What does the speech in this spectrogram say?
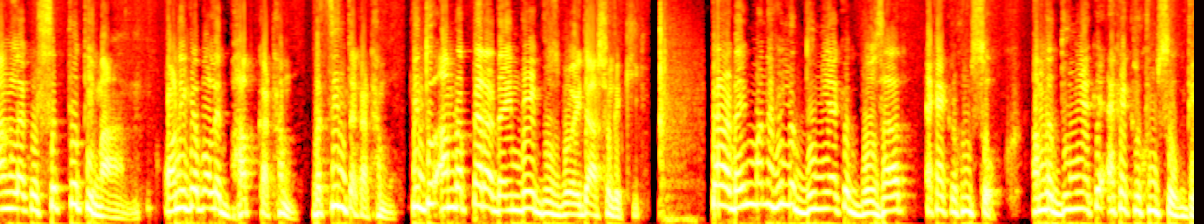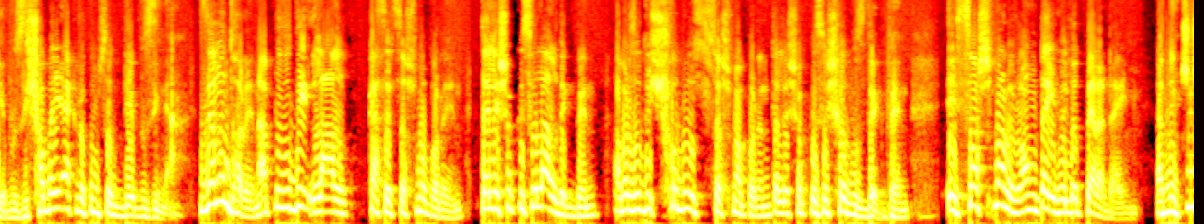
বাংলা করছে প্রতিমান। অনেকে বলে ভাব কাঠামো বা চিন্তা কাঠামো। কিন্তু আমরা প্যারাডাইম দিয়ে বুঝব এটা আসলে কি। প্যারাডাইম মানে হলো দুনিয়াকে বোঝার এক এক রকম চোখ। আমরা দুনিয়াকে এক এক রকম চোখ দিয়ে বুঝি, সবাই একরকম চোখ দিয়ে বুঝি না। যেমন ধরেন, আপনি যদি লাল কাছের চশমা পরেন, তাহলে সবকিছু লাল দেখবেন। আবার যদি সবুজ চশমা পরেন, তাহলে সবকিছু সবুজ দেখবেন। এই চশমার রংটাই হলো প্যারাডাইম আপনি কি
